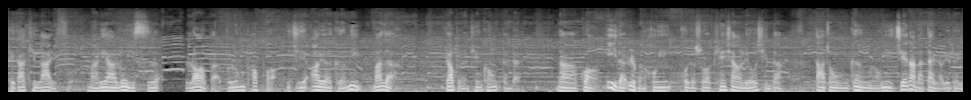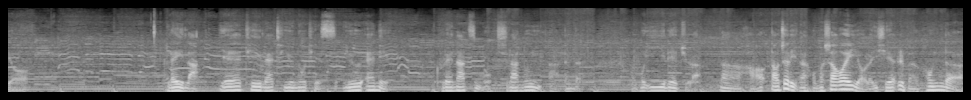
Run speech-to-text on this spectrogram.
Tegaki Life、玛利亚·路易斯、Rob、Bloom Pop 以及二月革命、Mother、标本的天空等等。那广义的日本轰音，或者说偏向流行的、大众更容易接纳的代表乐队有 Layla、Yeti Let You Notice、You Annie。库雷纳字母、希拉努伊啊等等，不一一列举了。那好，到这里呢，我们稍微有了一些日本婚姻的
